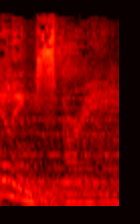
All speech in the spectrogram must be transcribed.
Killing spree.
